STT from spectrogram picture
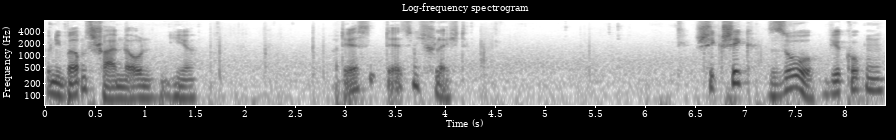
Und die Bremsscheiben da unten hier. Ah, der ist, der ist nicht schlecht. Schick, schick. So, wir gucken,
